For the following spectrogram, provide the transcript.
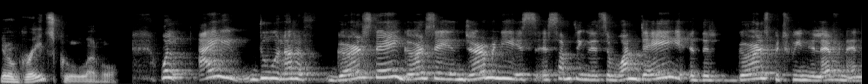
you know grade school level? Well i do a lot of girls day. Girls day in germany is, is something that's a one day. The girls between 11 and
